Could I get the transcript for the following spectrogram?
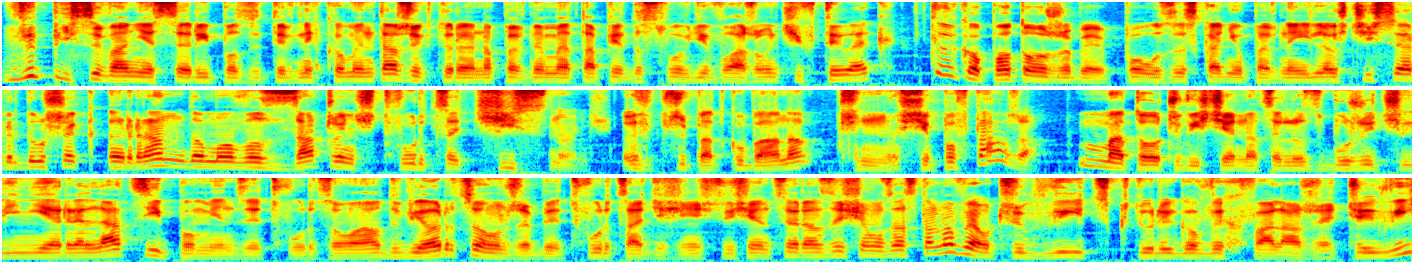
Wypisywanie serii pozytywnych komentarzy, które na pewnym etapie dosłownie włażą ci w tyłek, tylko po to, żeby po uzyskaniu pewnej ilości serduszek randomowo zacząć twórcę cisnąć. W przypadku Bana czynność się powtarza. Ma to oczywiście na celu zburzyć linię relacji pomiędzy twórcą a odbiorcą, żeby twórca 10 tysięcy razy się zastanawiał, czy widz, który go wychwala rzeczywiście,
